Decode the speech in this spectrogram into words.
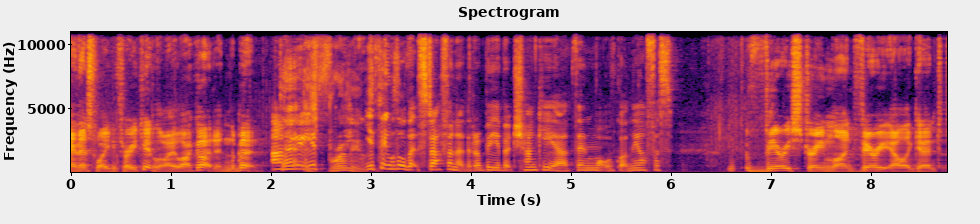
and that's why you can throw your kettle away like I did in the bin. Um, That you- brilliant. You think with all that stuff in it, that'll be a bit chunkier than what we've got in the office. very streamlined, very elegant,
